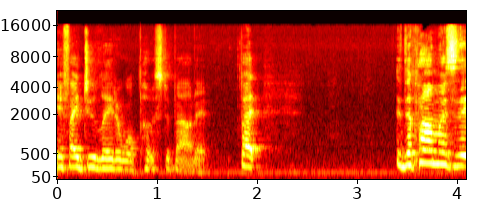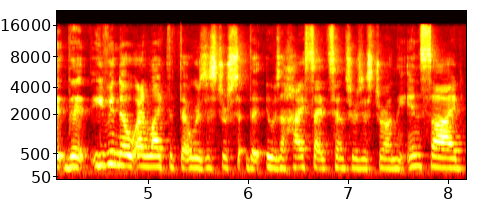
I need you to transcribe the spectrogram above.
if I do later, we'll post about it. But the problem is that, that even though I liked that the resistor, that it was a high side sense resistor on the inside,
